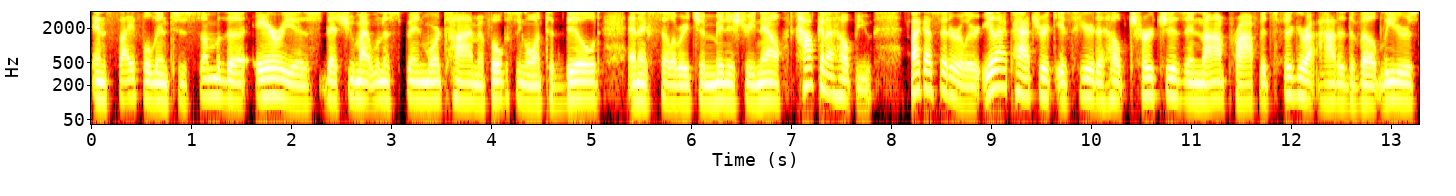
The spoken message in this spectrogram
insightful into some of the areas that you might want to spend more time and focusing on to build and accelerate your ministry. Now, how can I help you? Like I said earlier, Eli Patrick is here to help churches and nonprofits figure out how to develop leaders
